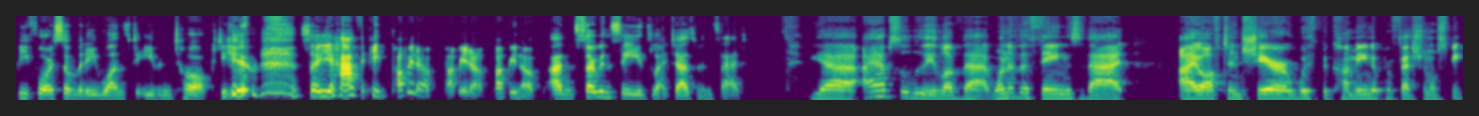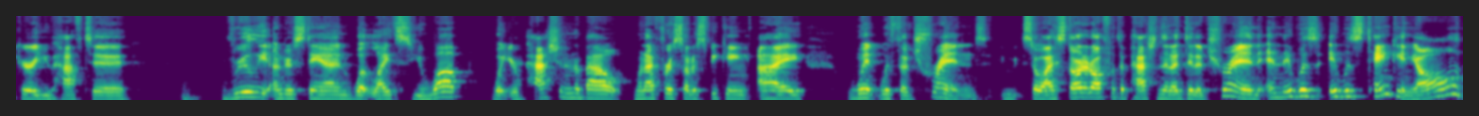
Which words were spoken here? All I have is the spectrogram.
before somebody wants to even talk to you. so you have to keep popping up, popping up, popping up, and sowing seeds, like Jasmin said. Yeah, I absolutely love that. One of the things that I often share with becoming a professional speaker, you have to really understand what lights you up, what you're passionate about. When I first started speaking, I went with a trend. Mm, so I started off with a passion, that I did a trend, and it was it was tanking, y'all.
